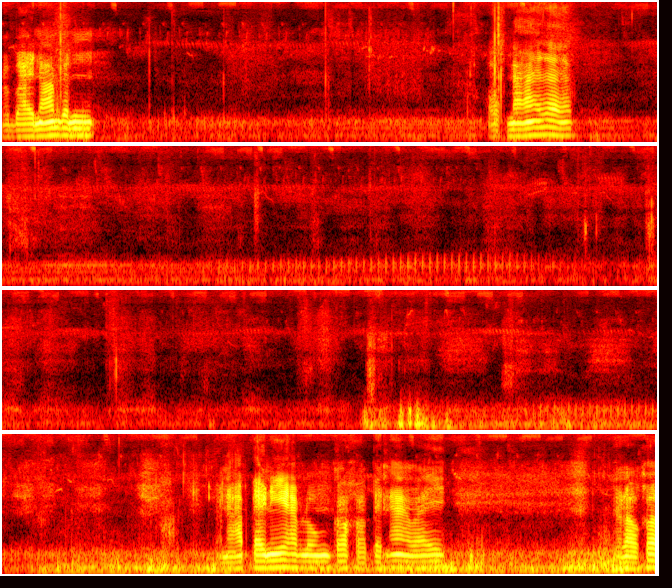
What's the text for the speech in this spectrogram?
ระบายน้ำกัน ออกนาให้ได้ครับ นะครับแปลงนี้ครับลงกขอเป็นห้าไว้แล้วเราก็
